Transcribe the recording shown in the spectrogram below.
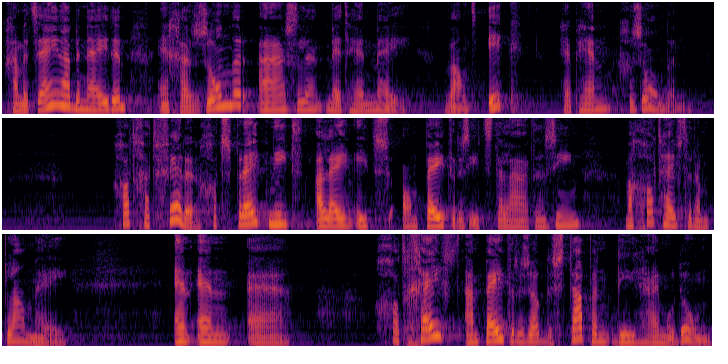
Ga meteen naar beneden en ga zonder aarzelen met hen mee, want ik heb hen gezonden. God gaat verder. God spreekt niet alleen iets om Petrus iets te laten zien, maar God heeft er een plan mee. En, en uh, God geeft aan Petrus ook de stappen die hij moet doen.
